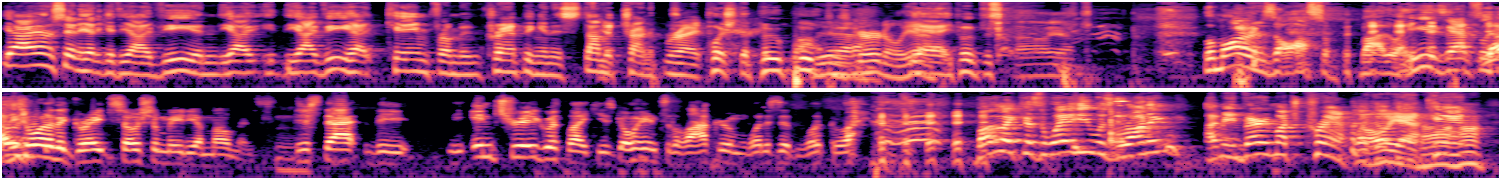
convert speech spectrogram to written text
Yeah, I understand he had to get the IV, and the the IV had, came from him cramping in his stomach, trying to right. push the poop. Pooped yeah. his girdle. Yeah, yeah, he pooped his. Oh yeah. Lamar is awesome, by the way. He is absolutely. That was one of the great social media moments. Mm-hmm. Just that the the intrigue with like he's going into the locker room. What does it look like? By the way, because the way he was running, I mean, very much cramp. Like, oh, okay, yeah. can't uh-huh.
